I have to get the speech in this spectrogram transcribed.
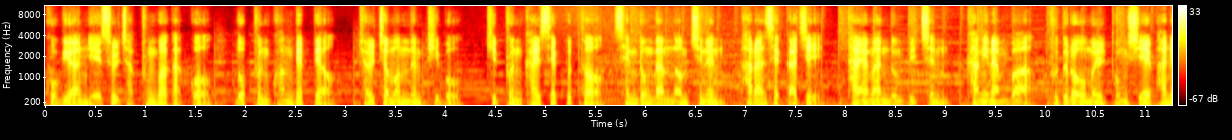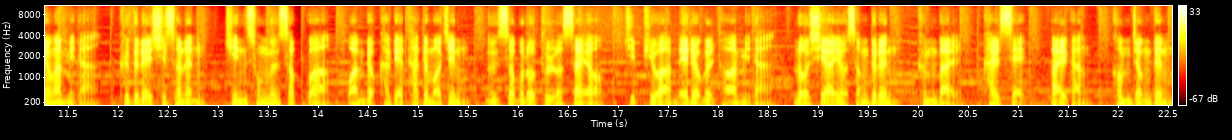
고귀한 예술 작품과 같고 높은 광대뼈, 결점 없는 피부, 깊은 갈색부터 생동감 넘치는 파란색까지 다양한 눈빛은 강인함과 부드러움을 동시에 반영합니다. 그들의 시선은 긴 속눈썹과 완벽하게 다듬어진 눈썹으로 둘러싸여 깊이와 매력을 더합니다. 러시아 여성들은 금발, 갈색, 빨강, 검정 등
